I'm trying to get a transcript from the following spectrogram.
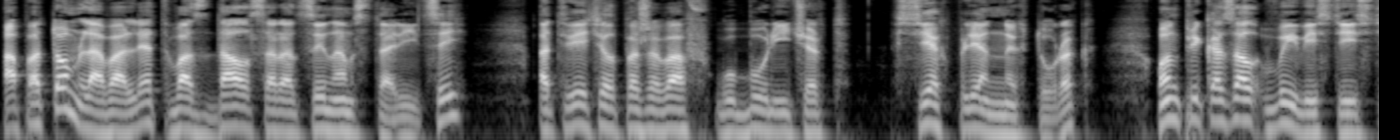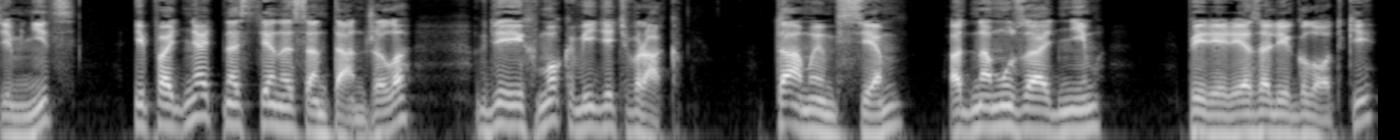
А потом Лавалет воздал сарацинам старицей, ответил, пожевав губу Ричард, всех пленных турок, он приказал вывести из темниц и поднять на стены Сант-Анджело, где их мог видеть враг. Там им всем, одному за одним, перерезали глотки,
